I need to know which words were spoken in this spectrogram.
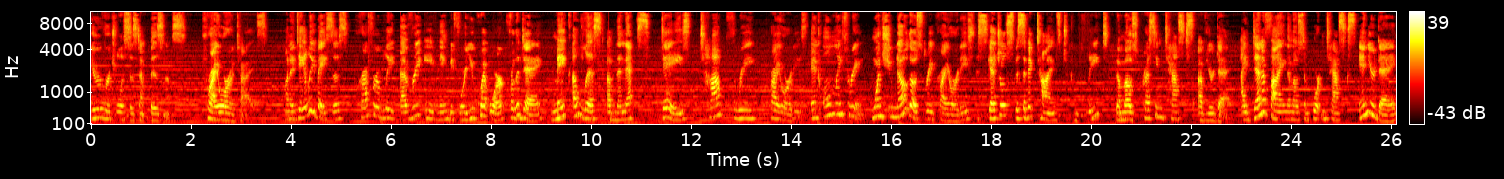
your virtual assistant business? Prioritize. On a daily basis, preferably every evening before you quit work for the day, make a list of the next day's top three priorities and only three. Once you know those three priorities, schedule specific times to complete the most pressing tasks of your day. Identifying the most important tasks in your day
